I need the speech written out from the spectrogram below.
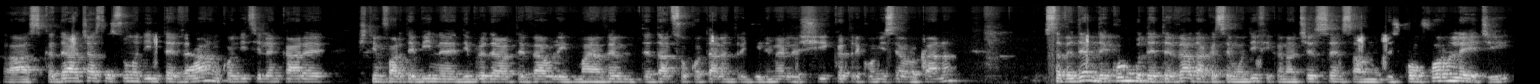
a scădea această sumă din TVA în condițiile în care știm foarte bine, din punct al TVA-ului, mai avem de dat socoteală între ghilimele și către Comisia Europeană, să vedem de contul de TVA dacă se modifică în acest sens sau nu. Deci, conform legii,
